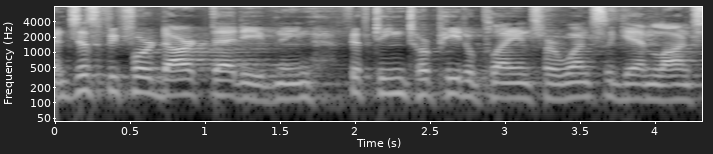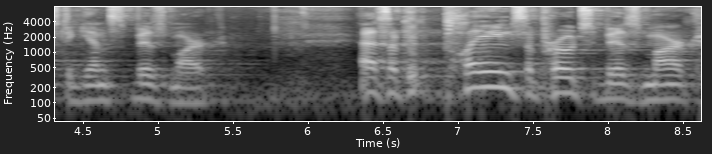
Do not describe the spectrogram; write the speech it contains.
And just before dark that evening, 15 torpedo planes were once again launched against Bismarck. As the planes approached Bismarck,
